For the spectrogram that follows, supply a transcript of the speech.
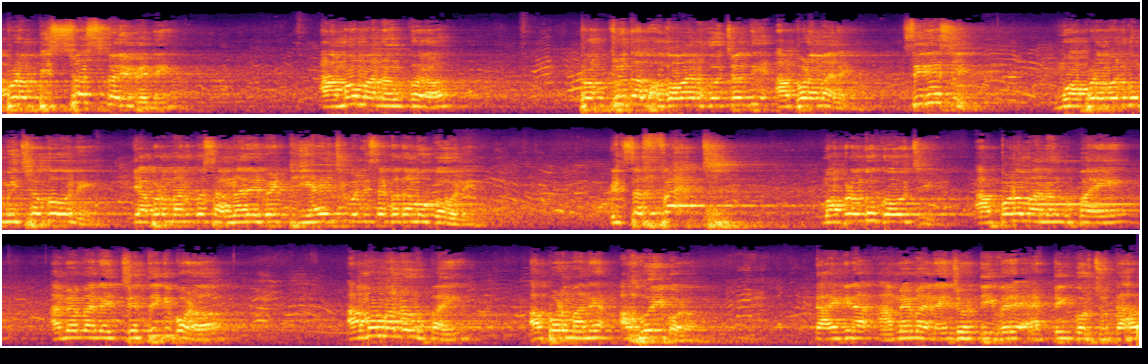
ଆପଣ ବିଶ୍ୱାସ କରିବେନି ଆମମାନଙ୍କର ପ୍ରକୃତ ଭଗବାନ ହେଉଛନ୍ତି ଆପଣମାନେ ସିରିୟସଲି ମୁଁ ଆପଣମାନଙ୍କୁ ମିଛ କହୁନି କି ଆପଣମାନଙ୍କ ସାମ୍ନାରେ ଏବେ ଠିଆ ହେଇଛି ବୋଲି ସେ କଥା ମୁଁ କହୁନି ଇଟ୍ସ ଅ ଫ୍ୟାକ୍ଟ ମୁଁ ଆପଣଙ୍କୁ କହୁଛି ଆପଣମାନଙ୍କ ପାଇଁ ଆମେମାନେ ଯେତିକି ବଡ଼ ଆମମାନଙ୍କ ପାଇଁ ଆପଣମାନେ ଆହୁରି ବଡ଼ କାହିଁକିନା ଆମେମାନେ ଯେଉଁ ଟିଭିରେ ଆକ୍ଟିଂ କରୁଛୁ କାହା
